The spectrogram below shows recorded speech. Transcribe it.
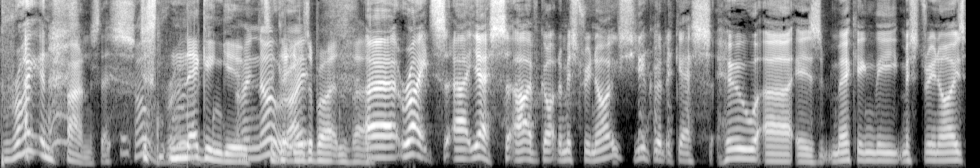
These Brighton fans, they're so just rude. negging you I know, to get right? you as a Brighton fan. Uh, right, uh, yes, I've got a mystery noise. You've got to guess who uh, is making the mystery noise,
